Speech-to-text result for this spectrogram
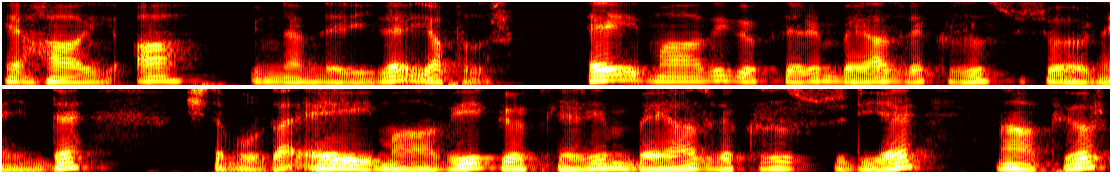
he, hay, ah ünlemleriyle yapılır. Ey mavi göklerin beyaz ve kızıl süsü örneğinde işte burada ey mavi göklerin beyaz ve kızıl süsü diye ne yapıyor?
